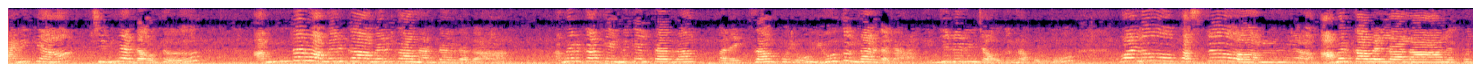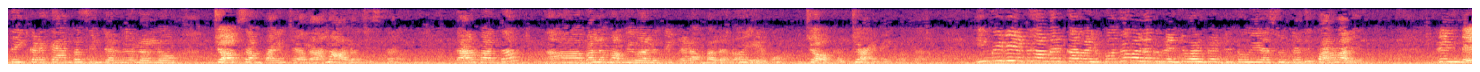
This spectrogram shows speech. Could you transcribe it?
సనిక చిన్న డౌట్ అందరూ America America అని అంటారు కదా. అమెరికాకి ఎందుకు వెళ్తారా ఫర్ ఎగ్జాంపుల్ యూత్ ఉన్నారు కదా ఇంజనీరింగ్ చదువుతున్నప్పుడు వాళ్ళు ఫస్ట్ um, అమెరికా వెళ్ళాలా? లేకపోతే ఇక్కడ క్యాంపస్ ఇంటర్వ్యూలలో జాబ్ సంపాదించాలా అని ఆలోచిస్తారు. తర్వాత వాళ్ళ మమ్మీ వాళ్ళు తిట్టడం వల్లనో ఏమో జాబ్లో జాయిన్ అయిపోతారు. ఇమీడియట్గా అమెరికా వెళ్ళి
